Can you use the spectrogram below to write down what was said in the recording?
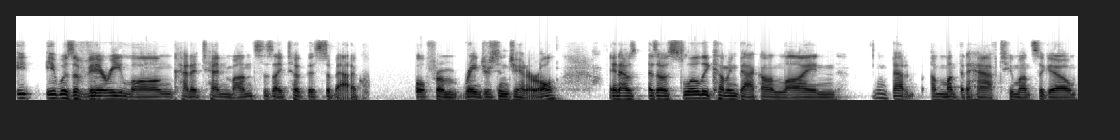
it, it was a very long kind of 10 months as I took this sabbatical from Rangers in general. And I was, as I was slowly coming back online about a month and a half, two months ago,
